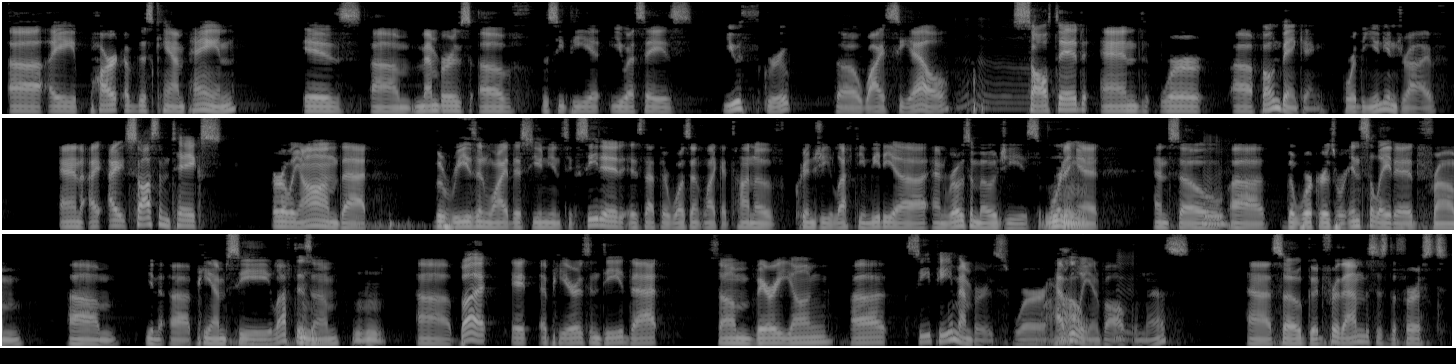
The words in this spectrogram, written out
uh, a part of this campaign is um, members of the CPUSA's youth group, the YCL, salted and were uh, phone banking for the Union Drive. And I, I saw some takes early on that the reason why this union succeeded is that there wasn't like a ton of cringy lefty media and rose emojis supporting Mm. it, and so uh, the workers were insulated from um, you know uh, PMC leftism. hmm Uh, but it appears indeed that some very young uh, CP members were Wow. heavily involved in this. Uh, so good for them. This is the first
